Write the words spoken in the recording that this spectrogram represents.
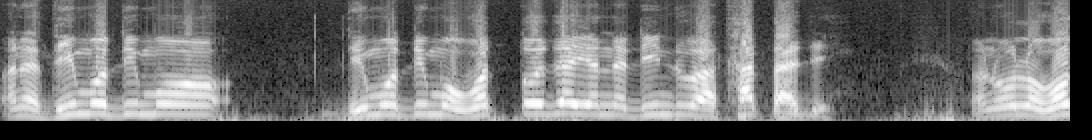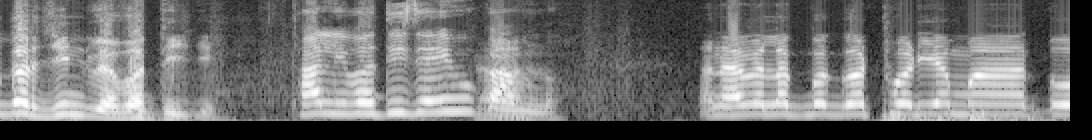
અને ધીમો ધીમો ધીમો ધીમો વધતો જાય અને ડીંડવા થતા જાય. અને ઓલો વગર જીંડવે વધી જાય. ખાલી વધી જાય શું કામનો? અને હવે લગભગ અઠવાડિયામાં તો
